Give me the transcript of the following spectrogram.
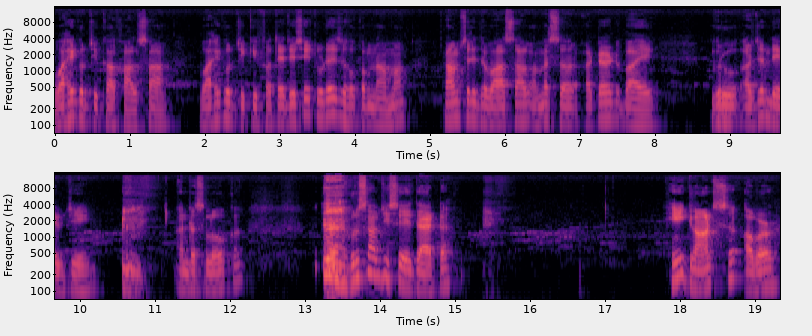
ਵਾਹਿਗੁਰੂ ਜੀ ਕਾ ਖਾਲਸਾ ਵਾਹਿਗੁਰੂ ਜੀ ਕੀ ਫਤਿਹ this is today's hukamnama from Shri Darbar Sahib Amritsar uttered by Guru Arjan Dev ji under shalok Guru Sahib ji says that He grants our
